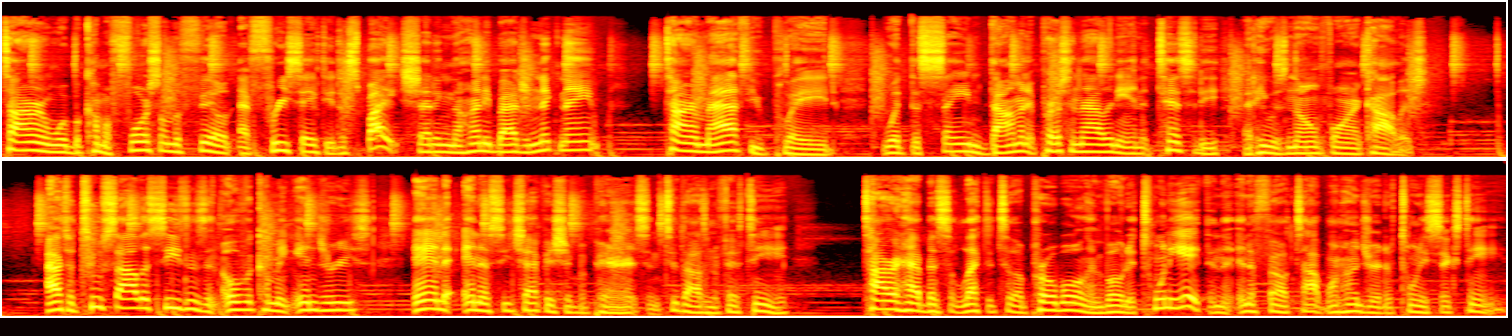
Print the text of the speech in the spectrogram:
Tyrann would become a force on the field at free safety. Despite shedding the Honey Badger nickname, Tyrann Mathieu played with the same dominant personality and intensity that he was known for in college. After two solid seasons and overcoming injuries and an NFC Championship appearance in 2015, Tyrann had been selected to the Pro Bowl and voted 28th in the NFL Top 100 of 2016.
